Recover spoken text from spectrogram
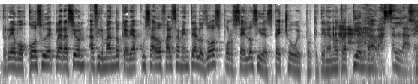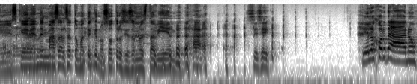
revocó su declaración afirmando que había acusado falsamente a los dos por celos y despecho, güey, porque tenían otra tienda. güey. Vas a la Sí, es que venden más salsa de tomate que nosotros y eso no está bien. Ajá. Sí, sí. Y el Jordano.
